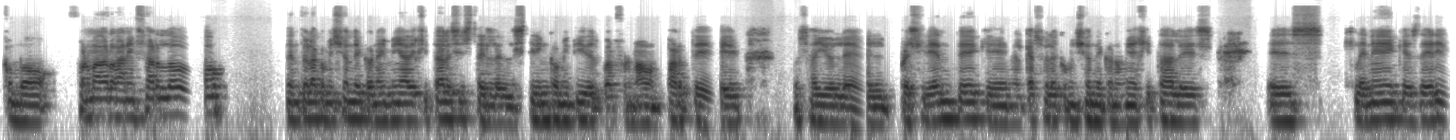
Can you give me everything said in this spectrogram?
como forma de organizarlo Dentro de la Comisión de Economía Digital existe el, Steering Committee del cual formamos parte pues hay el, presidente, que en el caso de la Comisión de Economía Digital es, es que es de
